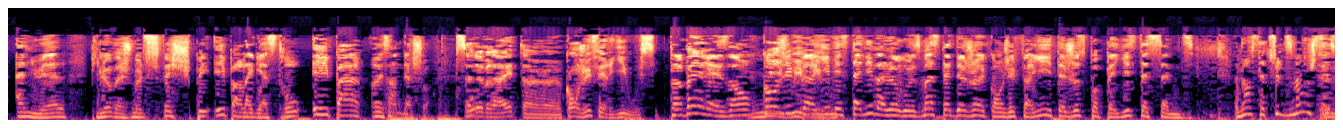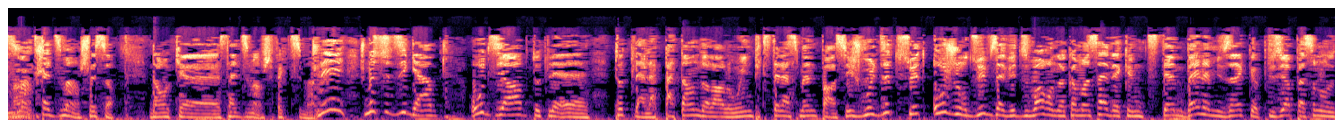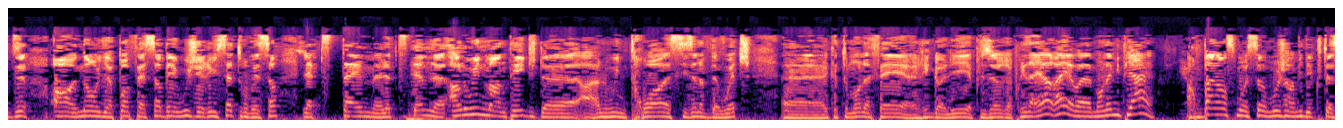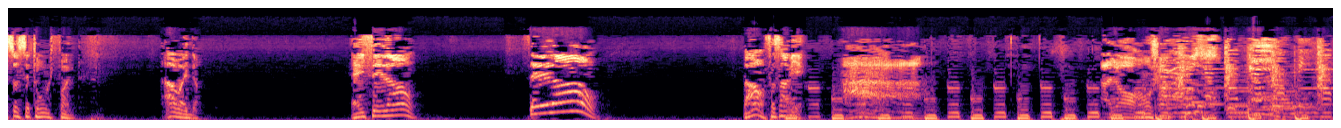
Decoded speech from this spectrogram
annuel. Puis là, ben, je me le suis fait chipper et par la gastro et par un centre d'achat. Ça devrait être un congé férié aussi. T'as bien raison. congé oui, férié, oui, mais cette année, malheureusement, c'était déjà un congé férié. Il était juste pas payé. C'était samedi. Non, c'était-tu le dimanche? C'était dimanche. C'était dimanche, c'est ça. Donc, euh, c'était le dimanche, effectivement. Mais je me suis dit, garde, au diable, toute, la, toute la, la patente de l'Halloween, puis que c'était la semaine passée. Je vous le dis tout de suite, aujourd'hui, vous avez dû voir, on a commencé avec un petit thème bien amusant que plusieurs personnes vont se dire, oh non, il a pas fait ça. Ben oui, j'ai réussi à trouver ça. Le petit thème, le Halloween Montage de Halloween 3, Season of the Witch, euh, que tout le monde a fait euh, rigoler à plusieurs reprises. D'ailleurs, euh, mon ami Pierre, alors balance-moi ça. Moi, j'ai envie d'écouter ça, c'est trop le fun. Ah ouais, donc. Hey, c'est long! C'est long! Bon, ça sent bien. Ah! Alors, on chante tous.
